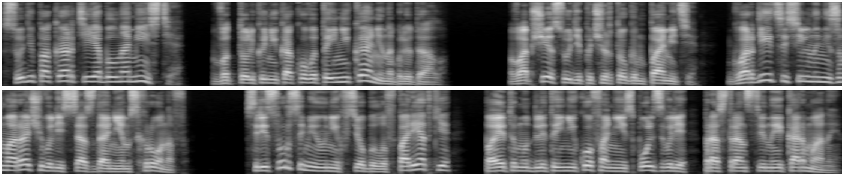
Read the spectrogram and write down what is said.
Судя по карте, я был на месте, вот только никакого тайника не наблюдал. Вообще, судя по чертогам памяти, гвардейцы сильно не заморачивались созданием схронов. С ресурсами у них все было в порядке, поэтому для тайников они использовали пространственные карманы.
